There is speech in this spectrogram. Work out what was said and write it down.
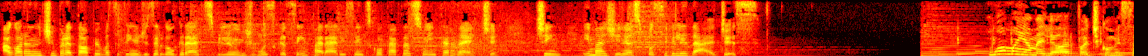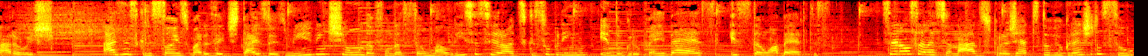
Agora no Tim Pré-Top você tem o Deezer Go grátis, milhões de músicas sem parar e sem descontar da sua internet. Tim, imagine as possibilidades. Um amanhã melhor pode começar hoje. As inscrições para os editais 2021 da Fundação Maurício Sirotsky Sobrinho e do Grupo RBS estão abertas. Serão selecionados projetos do Rio Grande do Sul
